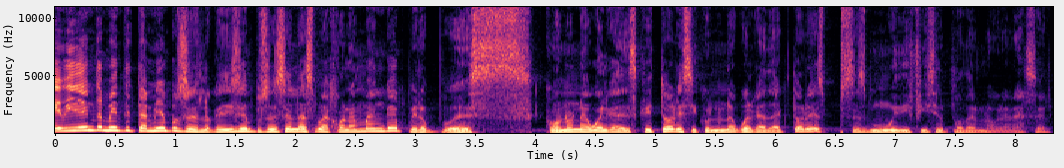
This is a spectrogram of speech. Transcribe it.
Evidentemente también pues es lo que dicen pues es el as bajo la manga, pero pues con una huelga de escritores y con una huelga de actores pues es muy difícil poder lograr hacer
